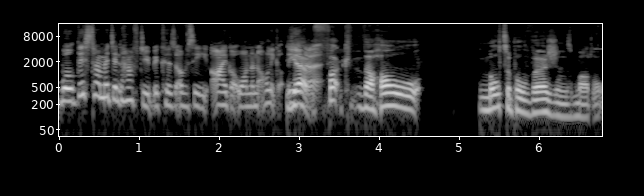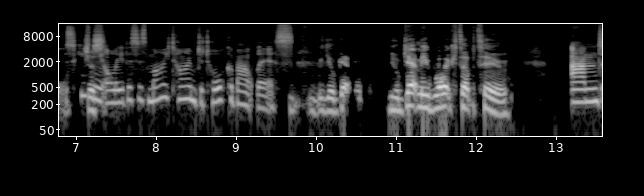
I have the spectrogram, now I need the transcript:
well, this time I didn't have to because obviously I got one and Ollie got the yeah, other. Yeah, fuck the whole multiple versions model. Excuse Just me, Ollie, this is my time to talk about this. you'll get you'll get me worked up too. and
